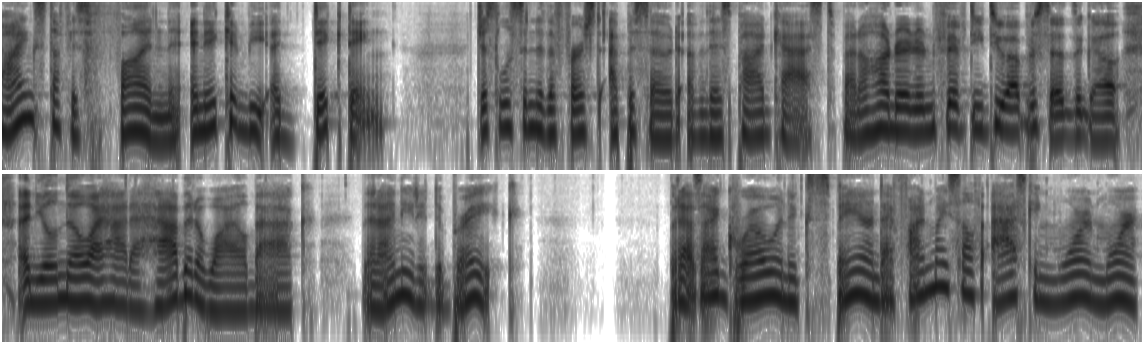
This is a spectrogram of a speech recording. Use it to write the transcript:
Buying stuff is fun and it can be addicting. Just listen to the first episode of this podcast about 152 episodes ago, and you'll know I had a habit a while back that I needed to break. But as I grow and expand, I find myself asking more and more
